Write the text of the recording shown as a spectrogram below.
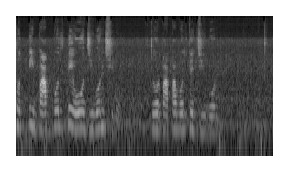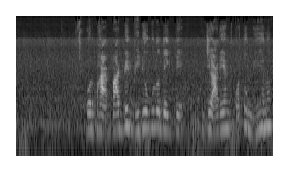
সত্যি বাপ বলতে ও জীবন ছিল। তোর পাপা বলতে জীবন। ওর বার্থডের ভিডিওগুলো দেখবে যে আরিয়ান কত মেহনত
